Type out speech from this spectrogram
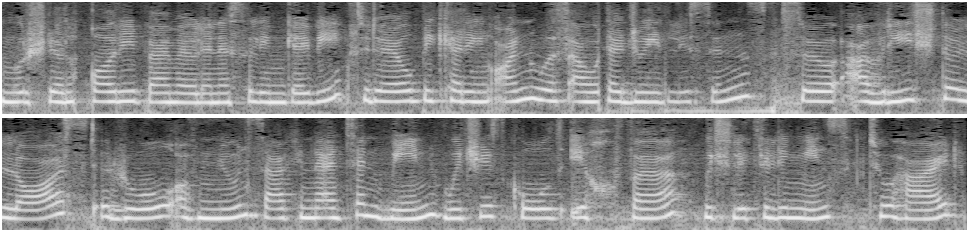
Murshid al-Qari by Maulana Salim Gabi. Today I'll be carrying on with our Tajweed lessons. So I've reached the last rule of Noon Sakina and Tanween which is called Ikhfa which literally means to hide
